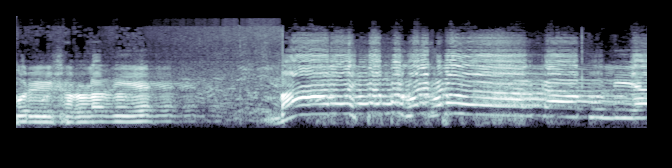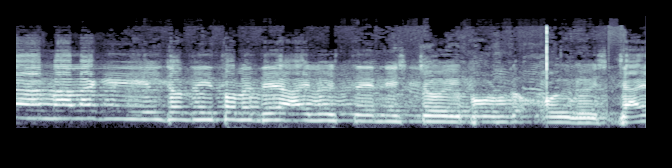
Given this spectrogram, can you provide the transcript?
করে সরলা দিয়ে। বারো তলে দে আই নিশ্চয়ই বল যাই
